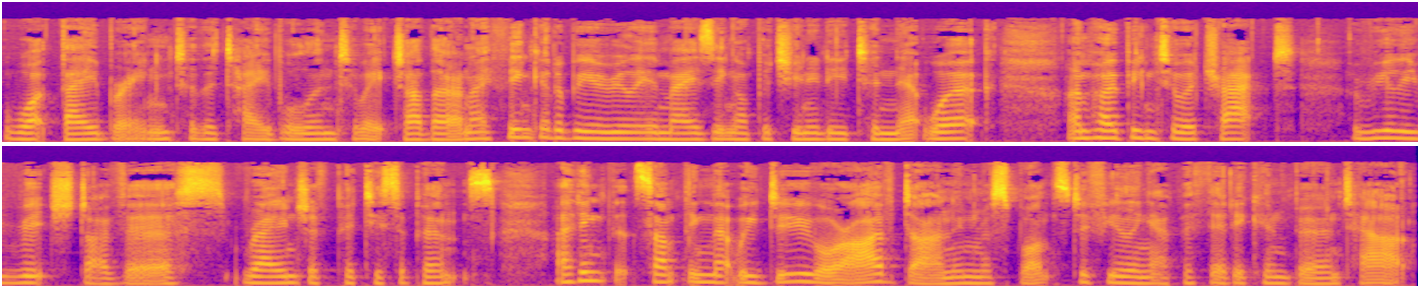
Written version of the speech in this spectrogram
what they bring to the table and to each other. And I think it'll be a really amazing opportunity to network. I'm hoping to attract a really rich, diverse range of participants. I think that something that we do, or I've done in response to feeling apathetic and burnt out,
